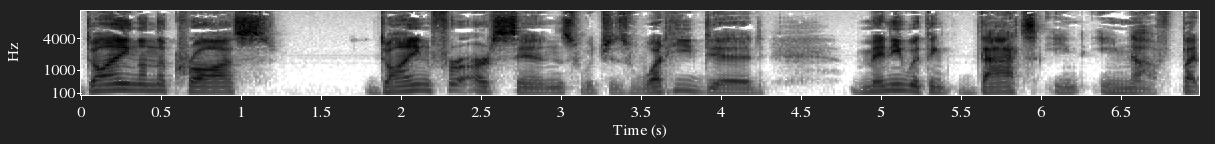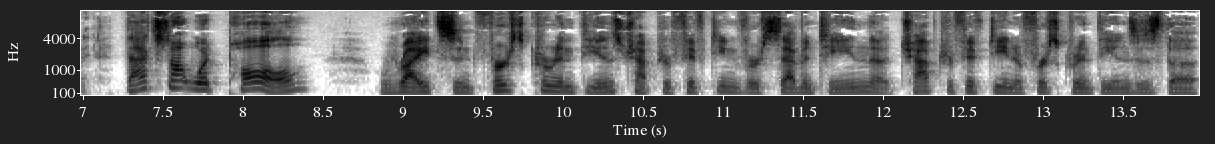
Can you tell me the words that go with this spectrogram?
Dying on the cross, dying for our sins, which is what he did. Many would think that's e- enough, but that's not what Paul writes in 1 Corinthians chapter 15 verse 17. The chapter 15 of 1 Corinthians is the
